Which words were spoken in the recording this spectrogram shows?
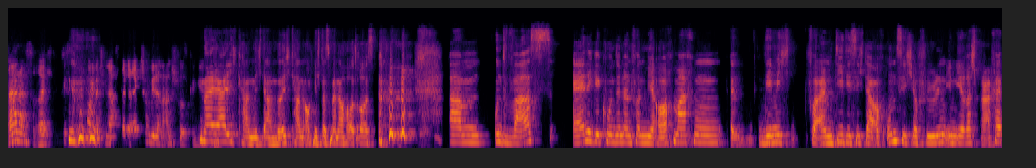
Ja, da hast du recht. Siehst du, mal, Bettina, hast mir direkt schon wieder einen Anschluss gegeben. Naja, ich kann nicht anders. Ich kann auch nicht aus meiner Haut raus. ähm, und was einige Kundinnen von mir auch machen, äh, nämlich vor allem die, die sich da auch unsicher fühlen in ihrer Sprache.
